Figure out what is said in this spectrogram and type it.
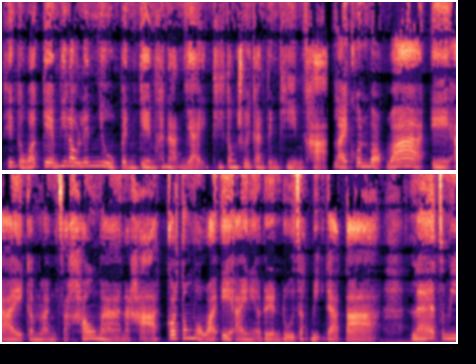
เพียงแต่ว่าเกมที่เราเล่นอยู่เป็นเกมขนาดใหญ่ที่ต้องช่วยกันเป็นทีมค่ะ หลายคนบอกว่า AI กำลังจะเข้ามานะคะ ก็ต้องบอกว่า AI เนี่ยเรียนรู้จาก Big Data และจะมี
